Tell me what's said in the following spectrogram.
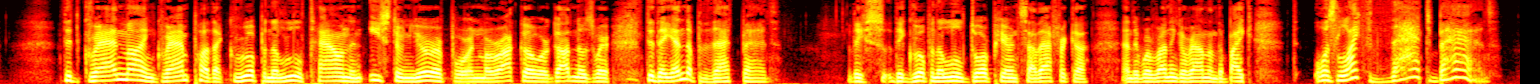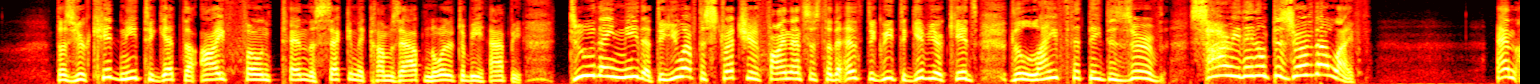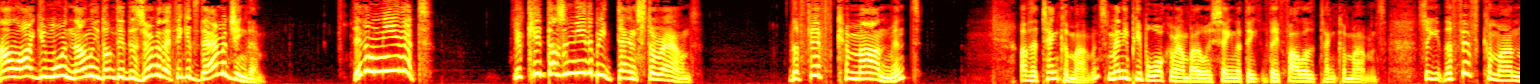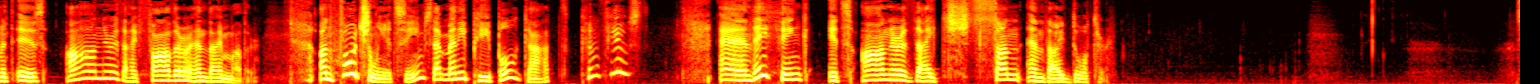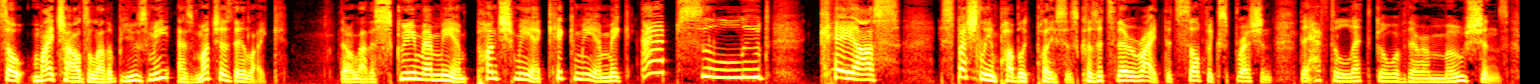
Did grandma and grandpa that grew up in a little town in Eastern Europe or in Morocco or God knows where, did they end up that bad? They, they grew up in a little dorp here in South Africa and they were running around on the bike. Was life that bad? Does your kid need to get the iPhone 10 the second it comes out in order to be happy? Do they need it? Do you have to stretch your finances to the nth degree to give your kids the life that they deserve? Sorry, they don't deserve that life. And I'll argue more, not only don't they deserve it, I think it's damaging them. They don't need it. Your kid doesn't need to be danced around. The fifth commandment of the Ten Commandments. Many people walk around, by the way, saying that they, they follow the Ten Commandments. So the fifth commandment is honor thy father and thy mother. Unfortunately, it seems that many people got confused. And they think it's honor thy son and thy daughter. So my child's allowed to abuse me as much as they like. They're allowed to scream at me and punch me and kick me and make absolute chaos, especially in public places, because it's their right. It's self-expression. They have to let go of their emotions.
